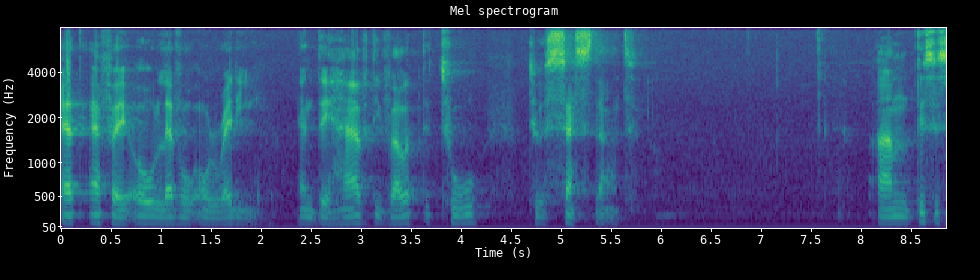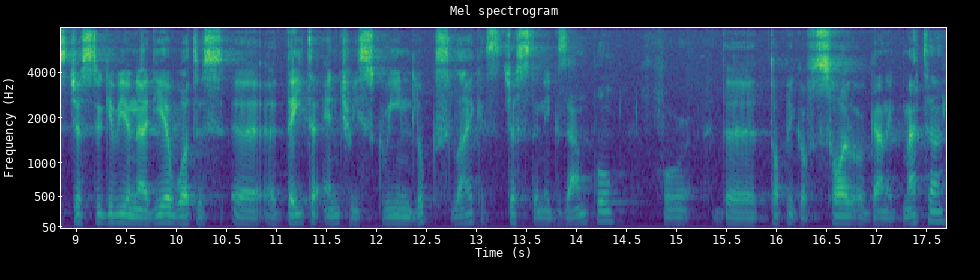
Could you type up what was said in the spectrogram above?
at FAO level already. and they have developed a tool to assess that. Um, this is just to give you an idea what a, a data entry screen looks like. It's just an example for the topic of soil organic matter.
